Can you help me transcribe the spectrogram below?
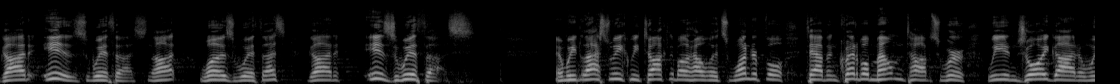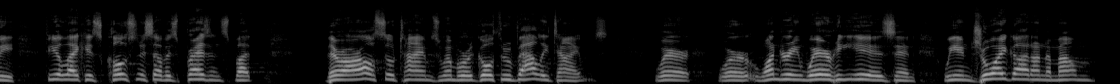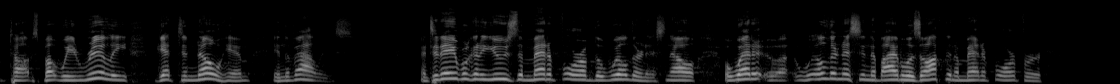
God is with us, not was with us. God is with us. And we last week we talked about how it's wonderful to have incredible mountaintops where we enjoy God and we feel like his closeness of his presence, but there are also times when we go through valley times where we're wondering where he is and we enjoy God on the mountaintops, but we really get to know him in the valleys. And today we're going to use the metaphor of the wilderness. Now, a uh, wilderness in the Bible is often a metaphor for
